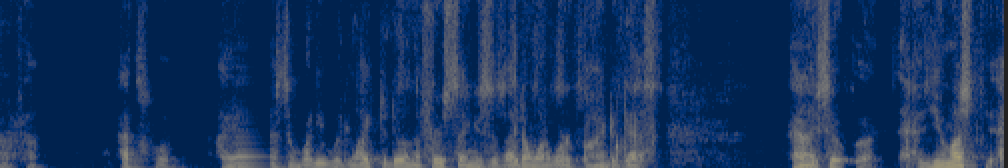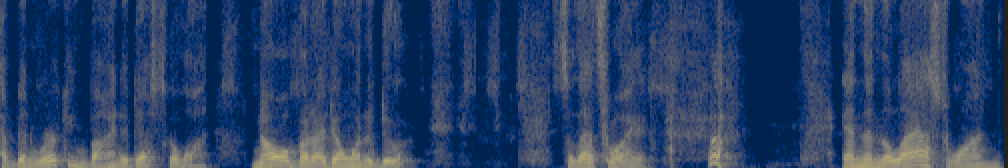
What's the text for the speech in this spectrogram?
I Thought, That's what I asked him what he would like to do, and the first thing he says, "I don't want to work behind a desk." And I said, You must have been working behind a desk a lot. No, but I don't want to do it. so that's why. and then the last one,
